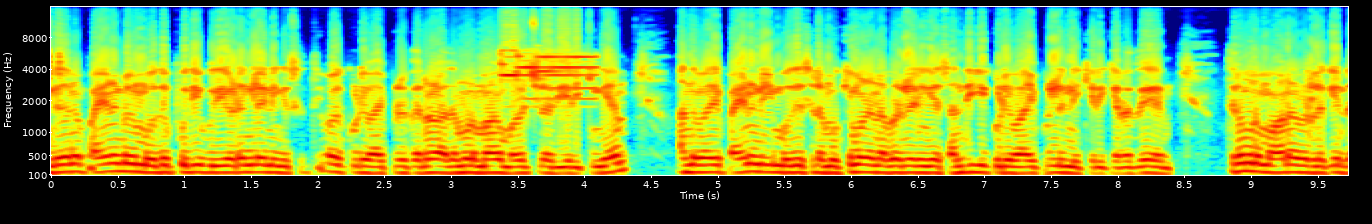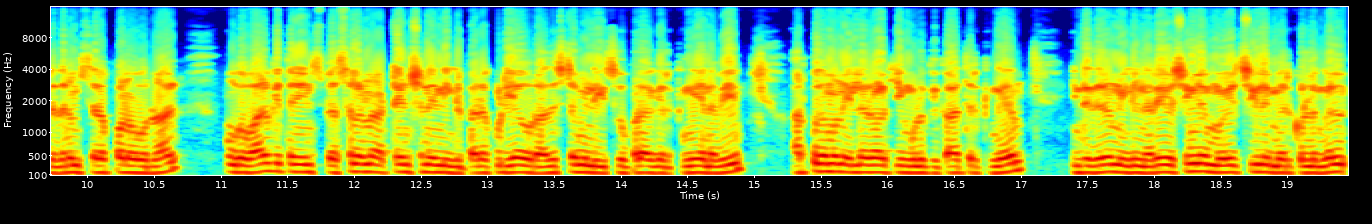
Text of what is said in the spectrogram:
இந்த தினம் பயணங்களின் போது புதிய புதிய இடங்களை நீங்கள் சுற்றி பார்க்கக்கூடிய வாய்ப்பு இருக்கிறனால அதன் மூலமாக மகிழ்ச்சி அதிகரிக்கீங்க அந்த மாதிரி பயணங்களின் போது சில முக்கியமான நபர்களை நீங்கள் சந்திக்கக்கூடிய வாய்ப்புகள் இன்னைக்கு இருக்கிறது. திருமணம் மாணவர்களுக்கு இன்று தினம் சிறப்பான ஒரு நாள். உங்கள் வாழ்க்கை தனியின் ஸ்பெஷலான அட்டென்ஷனை நீங்கள் பெறக்கூடிய ஒரு அதிர்ஷ்டம் இன்னைக்கு சூப்பராக இருக்குங்க. எனவே அற்புதமான இல்லற வாழ்க்கை உங்களுக்கு காத்திருக்குங்க. இந்த தினம் நீங்கள் நிறைய விஷயங்களை முயற்சிகளை மேற்கொள்ளுங்கள்.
